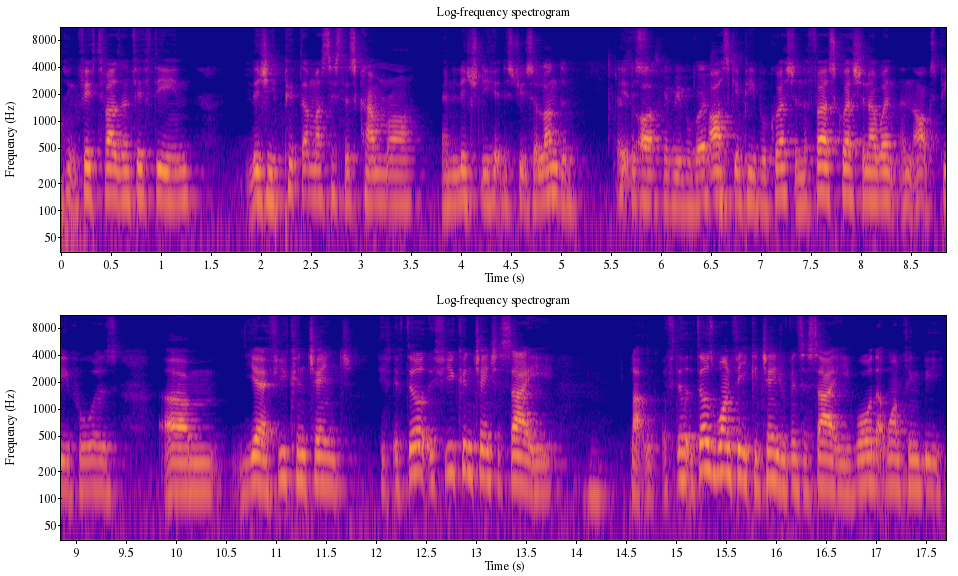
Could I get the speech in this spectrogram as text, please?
I think 2015. Literally picked up my sister's camera and literally hit the streets of London. Hit Just the- asking people questions. asking people questions. The first question I went and asked people was, um, yeah, if you can change, if if, there, if you can change society, like if there, if there was one thing you can change within society, what would that one thing be?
